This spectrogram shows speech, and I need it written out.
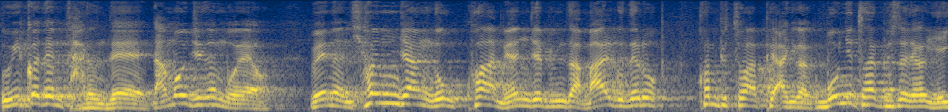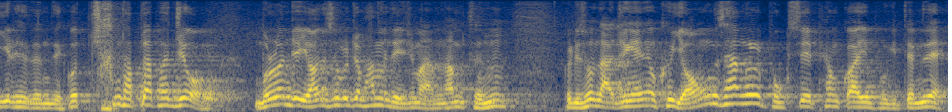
의과대는 다른데, 나머지는 뭐예요? 왜는 현장 녹화 면접입니다. 말 그대로 컴퓨터 앞에, 아니, 그러니까 모니터 앞에서 내가 얘기를 해야 되는데, 그거 참 답답하죠? 물론 이제 연습을 좀 하면 되지만, 아무튼. 그래서 나중에는 그 영상을 복수해 평가해 보기 때문에,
